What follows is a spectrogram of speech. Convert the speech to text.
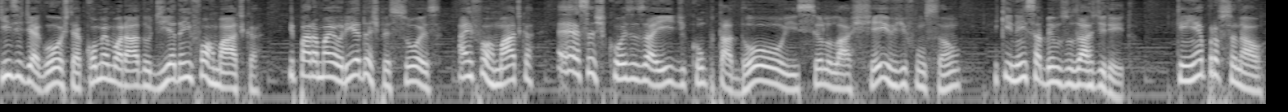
15 de agosto é comemorado o Dia da Informática, e para a maioria das pessoas, a informática é essas coisas aí de computador e celular cheios de função e que nem sabemos usar direito. Quem é profissional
